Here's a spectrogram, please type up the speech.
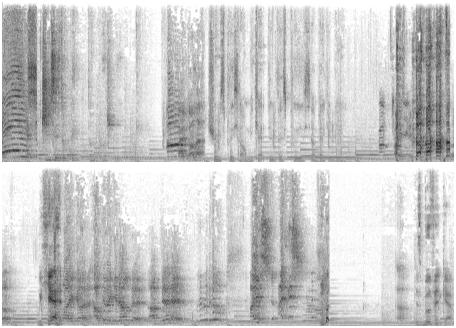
Oh! Jesus, don't pick, don't push me. Alright, go left. Shrooms, please help me get through this, please. I'm begging you. Hello? We Oh can't. Oh my god, how can I get out then? I'm dead. I sh I sh uh, There's movement gap.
